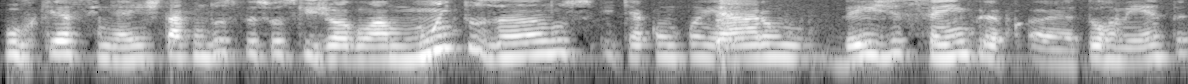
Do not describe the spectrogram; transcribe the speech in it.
Porque assim, a gente está com duas pessoas que jogam há muitos anos e que acompanharam desde sempre a eh, Tormenta.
